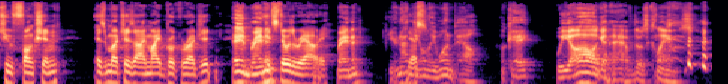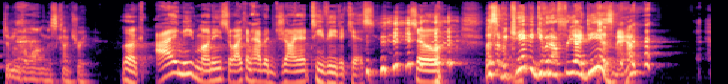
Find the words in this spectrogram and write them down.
to function. As much as I might begrudge it, Hey, and Brandon, it's still the reality. Brandon, you're not Yes. the only one, pal. Okay, we all gotta have those claims to move along this country. Look, I need money so I can have a giant TV to kiss. so Listen, we can't be giving out free ideas, man.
